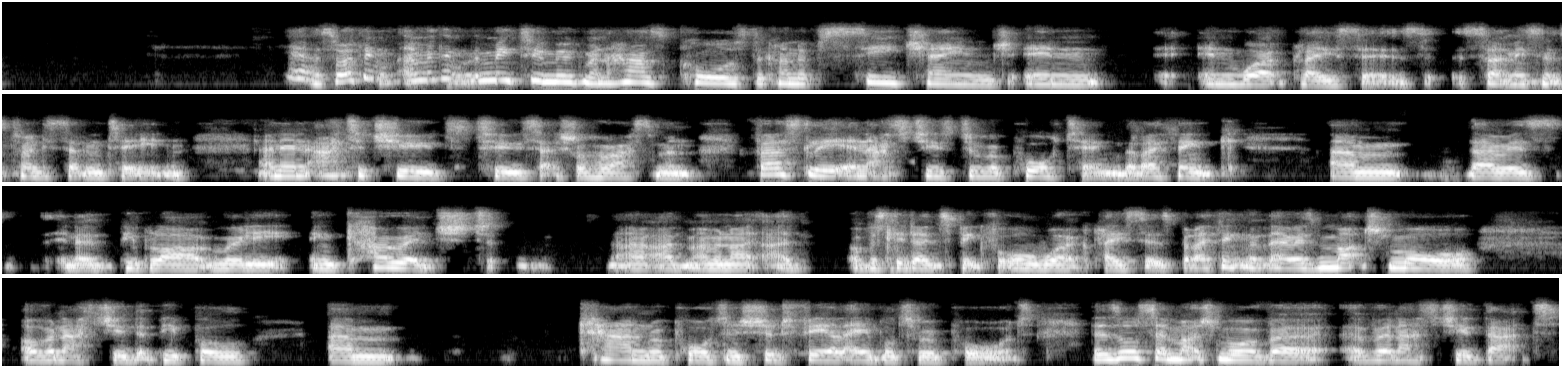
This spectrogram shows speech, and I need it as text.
Yeah, so I think I, mean, I think the Me Too movement has caused a kind of sea change in in workplaces, certainly since 2017, and in attitudes to sexual harassment. Firstly, in attitudes to reporting, that I think um, there is, you know, people are really encouraged. I, I mean, I, I, obviously don't speak for all workplaces, but I think that there is much more of an attitude that people um, can report and should feel able to report. There's also much more of a of an attitude that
